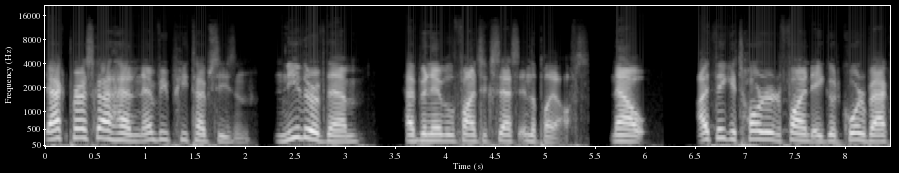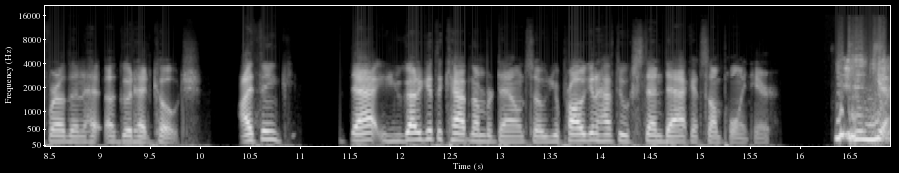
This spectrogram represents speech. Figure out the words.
Dak Prescott had an MVP type season. Neither of them have been able to find success in the playoffs. Now, I think it's harder to find a good quarterback rather than a good head coach. I think Dak, you got to get the cap number down, so you're probably going to have to extend Dak at some point here. Yeah,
